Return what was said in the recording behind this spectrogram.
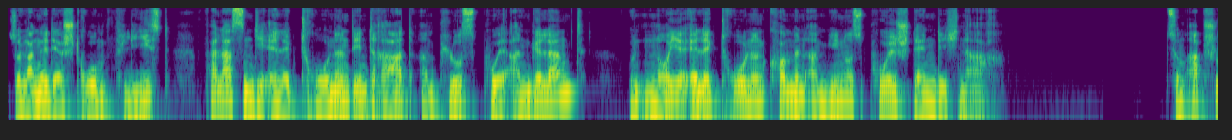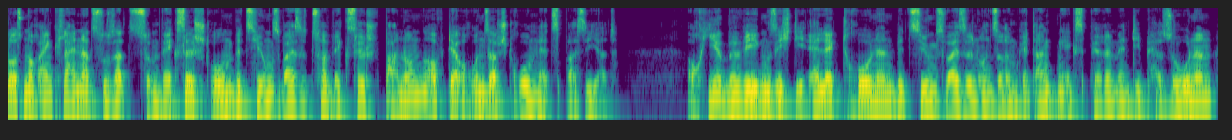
Solange der Strom fließt, verlassen die Elektronen den Draht am Pluspol angelangt und neue Elektronen kommen am Minuspol ständig nach. Zum Abschluss noch ein kleiner Zusatz zum Wechselstrom bzw. zur Wechselspannung, auf der auch unser Stromnetz basiert. Auch hier bewegen sich die Elektronen bzw. in unserem Gedankenexperiment die Personen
